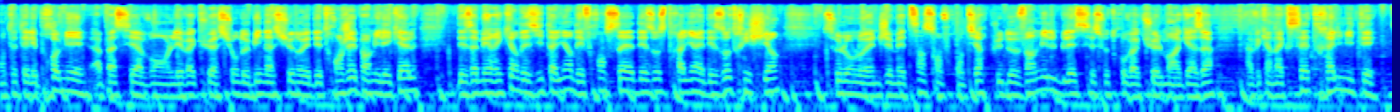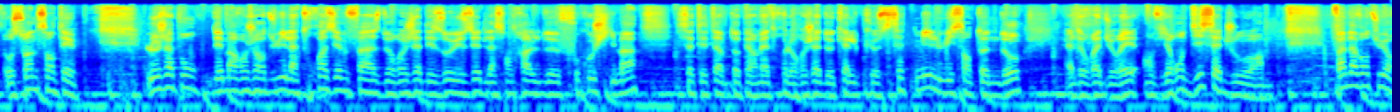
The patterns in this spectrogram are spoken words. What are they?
ont été les premiers à passer avant l'évacuation de binationaux et d'étrangers, parmi lesquels des Américains, des Italiens, des Français, des Australiens et des Autrichiens. Selon l'ONG Médecins sans frontières, plus de 20 000 blessés se trouvent actuellement à Gaza avec un accès très limité aux soins de santé. Le Japon démarre aujourd'hui la troisième phase de rejet des eaux usées de la centrale de Fukushima. Cette étape doit permettre le rejet de quelques 7800 tonnes d'eau. Elle devrait durer environ 17 jours. Fin de l'aventure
